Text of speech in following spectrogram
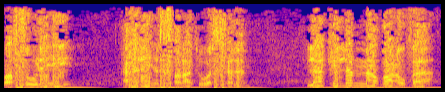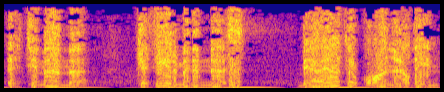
رسوله عليه الصلاة والسلام. لكن لما ضعف اهتمام كثير من الناس بآيات القرآن العظيم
